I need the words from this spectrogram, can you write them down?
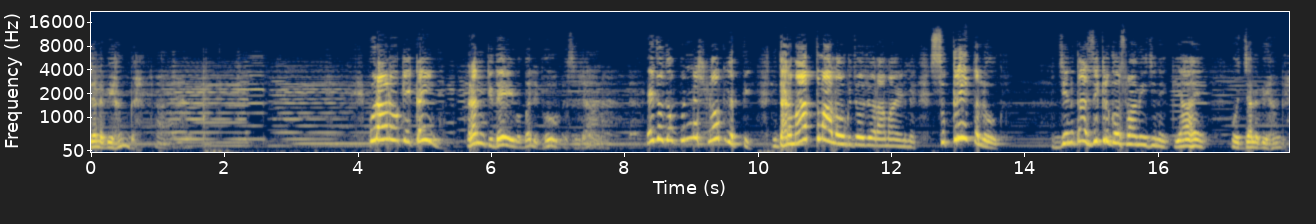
जल विहंग है। पुराणों के कई रंति देव बलि भूप सुजाना। ये जो जो पुण्य श्लोक व्यक्ति धर्मात्मा लोग जो जो रामायण में सुकृत लोग जिनका ज़िक्र गोस्वामी जी ने किया है वो जल विहंग है।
